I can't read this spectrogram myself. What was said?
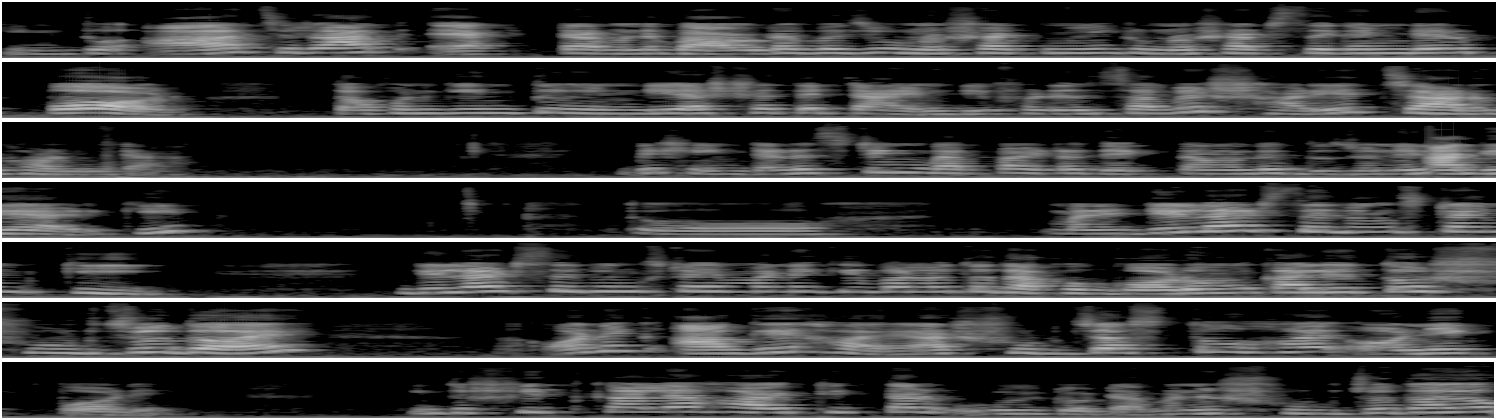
কিন্তু আজ রাত একটা মানে বারোটা বেজে উনষাট মিনিট, উনষাট সেকেন্ডের পর তখন কিন্তু ইন্ডিয়ার সাথে টাইম ডিফারেন্স হবে সাড়ে চার ঘণ্টা। বেশ ইন্টারেস্টিং ব্যাপার এটা দেখতে আমাদের দুজনের আগে আর কি। তো মানে ডেলাইট সেভিংস টাইম কি? ডেলাইট সেভিংস টাইম মানে কি বলো তো দেখো, গরমকালে তো সূর্যোদয় অনেক আগে হয় আর সূর্যাস্ত হয় অনেক পরে। কিন্তু শীতকালে হয় ঠিক তার উল্টোটা। মানে সূর্যোদয়ও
